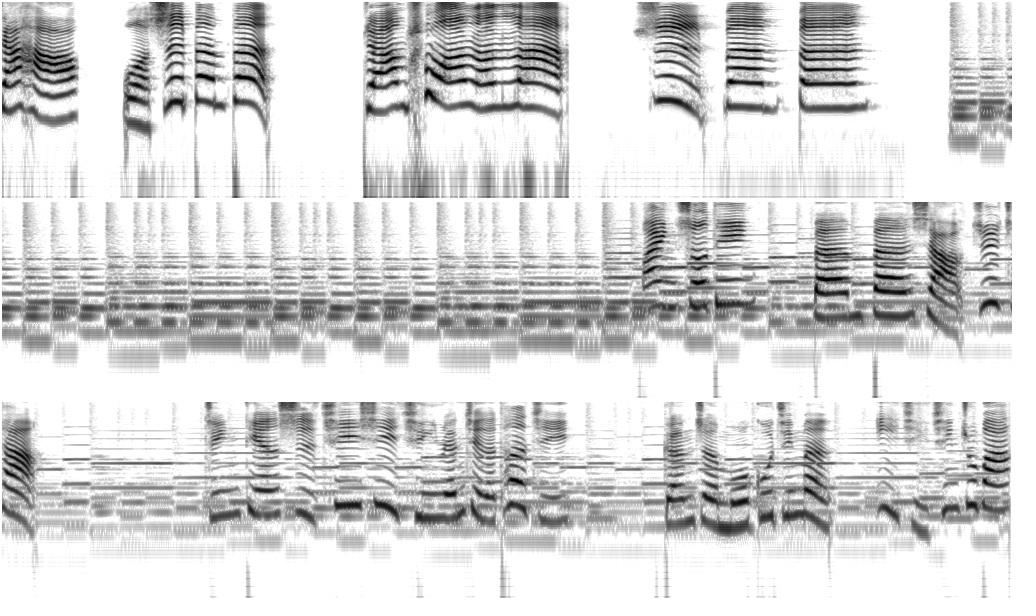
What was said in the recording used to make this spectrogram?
大家好，我是笨笨，讲错了啦，是笨笨。欢迎收听笨笨小剧场。今天是七夕情人节的特辑，跟着蘑菇精们一起庆祝吧！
